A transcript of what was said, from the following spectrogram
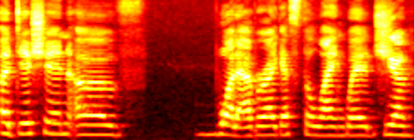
edition of whatever, I guess the language. Yeah.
